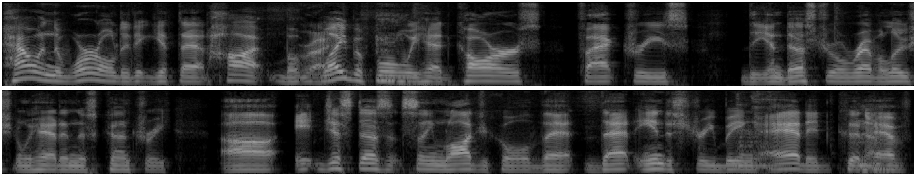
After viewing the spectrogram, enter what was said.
how in the world did it get that hot? But way before we had cars, factories, the industrial revolution we had in this country, uh, it just doesn't seem logical that that industry being added could have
